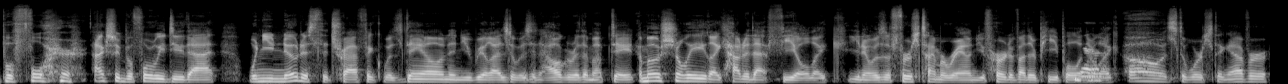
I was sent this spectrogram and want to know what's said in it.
before actually before we do that when you noticed the traffic was down and you realized it was an algorithm update emotionally like how did that feel like you know it was the first time around you've heard of other people yeah. and you're like oh it's the worst thing ever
